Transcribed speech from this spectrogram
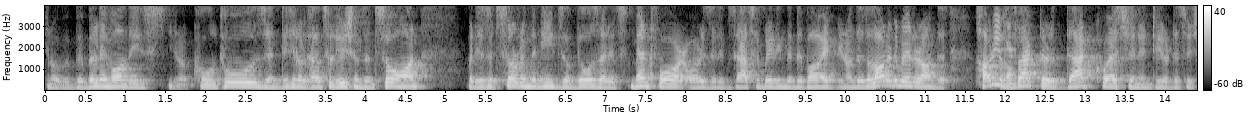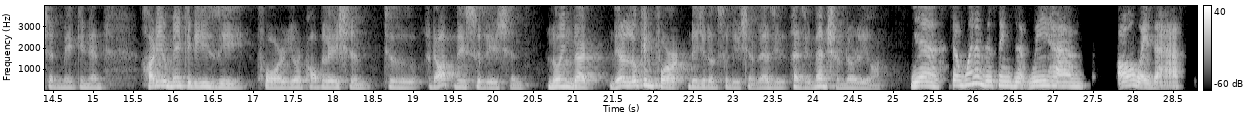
You know we're building all these you know cool tools and digital health solutions and so on. But is it serving the needs of those that it's meant for or is it exacerbating the divide? You know there's a lot of debate around this. How do you yeah. factor that question into your decision making and how do you make it easy for your population to adopt these solutions knowing that they're looking for digital solutions as you as you mentioned early on yes so one of the things that we have always asked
